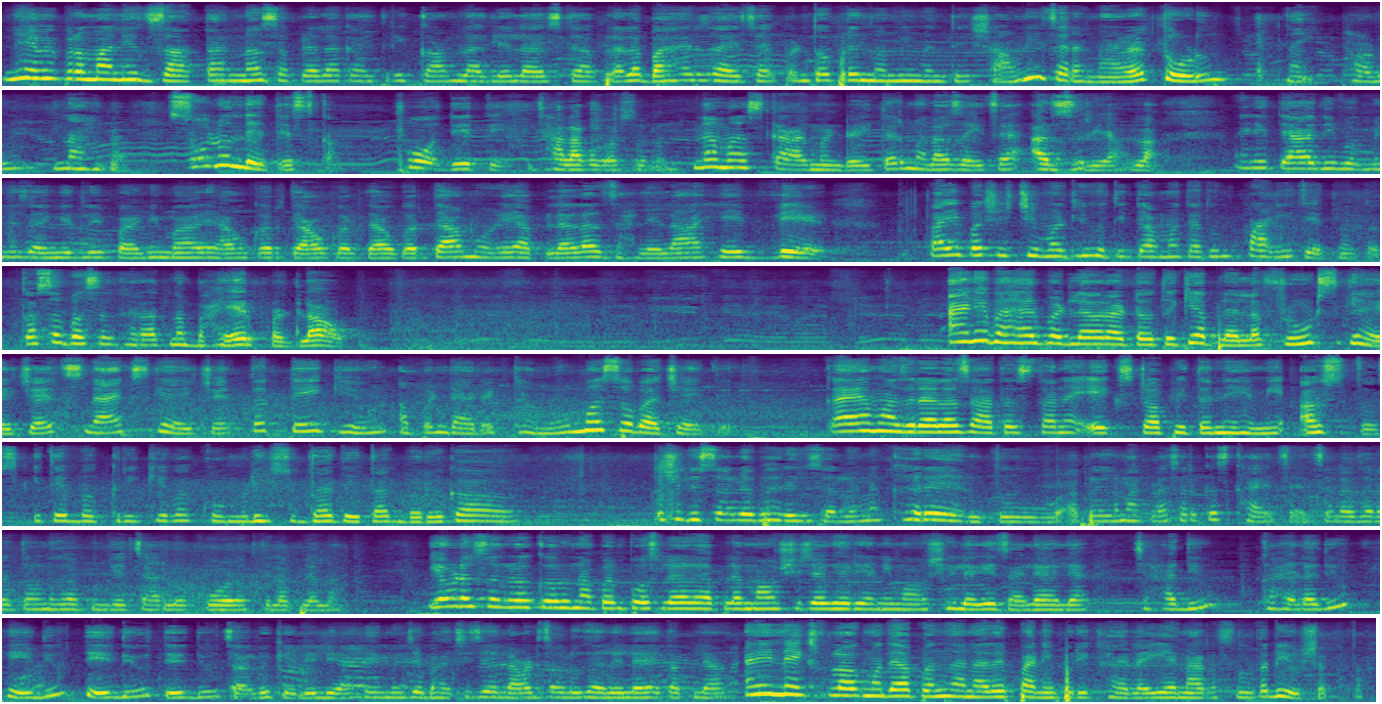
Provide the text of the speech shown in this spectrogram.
नेहमीप्रमाणे जातानाच आपल्याला काहीतरी काम लागलेलं असतं आपल्याला बाहेर जायचं आहे पण तोपर्यंत मम्मी म्हणते श्रावणी जरा नारळ तोडून नाही फाडून नाही सोलून देतेस का? हो देते झाला बघा सोलून नमस्कार मंडळी तर मला जायचं आहे आजऱ्याला आणि त्याआधी मम्मीने सांगितली पाणी मार ह्याव कर त्याव कर त्याव कर. त्यामुळे आपल्याला झालेला आहे वेळ. पाईप अशी चिमटली होती त्यामुळे त्यातून पाणीच येत नव्हतं. कसं बसं घरातनं बाहेर पडला हो. आणि बाहेर पडल्यावर आठवतं की आपल्याला फ्रुट्स घ्यायचे आहेत स्नॅक्स घ्यायचे आहेत तर ते घेऊन आपण डायरेक्ट थांबलो म्हसोबाच्या इथे. काय माजऱ्याला जात असताना एक स्टॉप इथं नेहमी असतोच. इथे बकरी किंवा कोंबडी सुद्धा देतात बरं का? कशी दिसायला भारी दिसायला ना? खरं आहे तू? आपल्याला माकडासारखंच खायचं आहे चला जरा तोंड झापून घे चार लोक ओळखतील आपल्याला. एवढं सगळं करून आपण पोचलेलो आपल्या मावशीच्या घरी आणि मावशी लगेच आल्या आल्या. चहा देऊ? खायला देऊ? हे देऊ? ते देऊ? ते देऊ? चालू केलेली आहे. म्हणजे भाजीचे लाड चालू झालेले आहेत आपल्या. आणि नेक्स्ट ब्लॉगमध्ये आपण जाणार आहे पाणीपुरी खायला. येणार असेल तर येऊ शकता.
